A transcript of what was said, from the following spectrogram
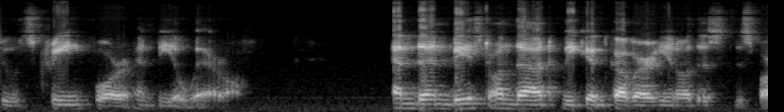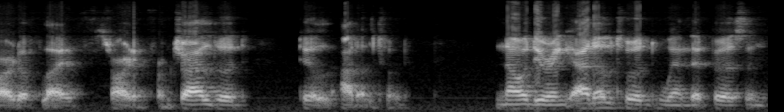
to screen for and be aware of. And then based on that, we can cover, you know, this this part of life starting from childhood till adulthood. Now, during adulthood, when that person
